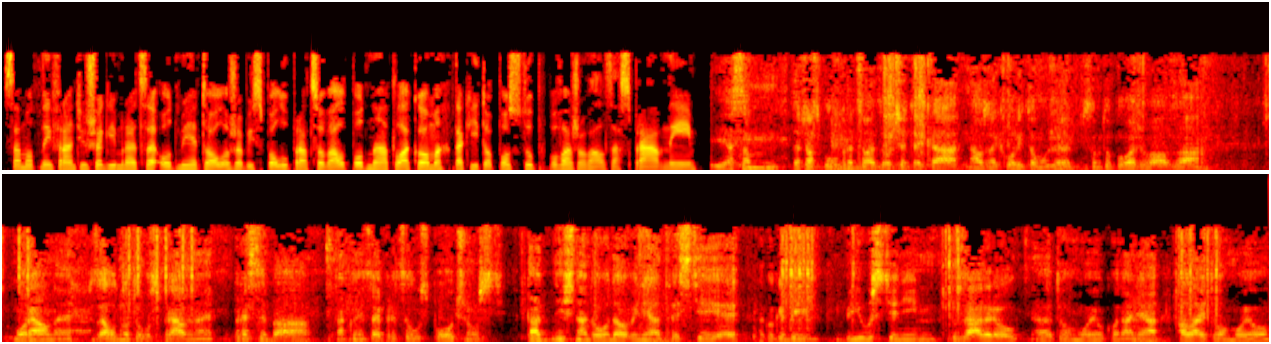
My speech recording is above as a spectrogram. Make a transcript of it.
Samotný František Imrece odmietol, že by spolupracoval pod nátlakom. Takýto postup považoval za správny. Ja som začal spolupracovať s OČTK naozaj kvôli tomu, že som to považoval za morálne, za hodnotovo správne pre seba a nakoniec aj pre celú spoločnosť. Tá dnešná dohoda o vine a treste je ako keby vyústením záverov eh, toho môjho konania, ale aj toho môjho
